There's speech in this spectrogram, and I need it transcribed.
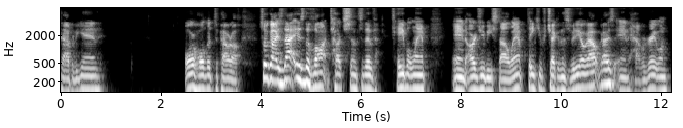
tap it again or hold it to power it off. So guys, that is the Vont touch sensitive table lamp and RGB style lamp. Thank you for checking this video out, guys, and have a great one.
